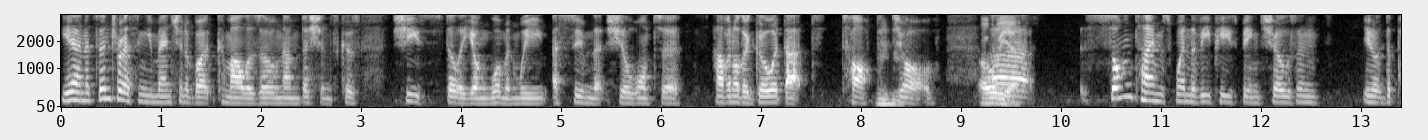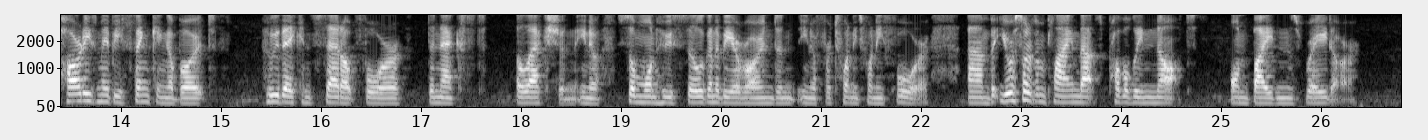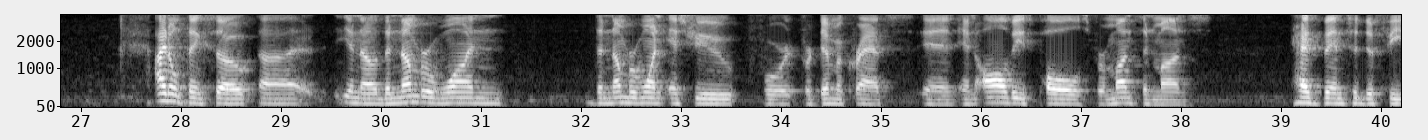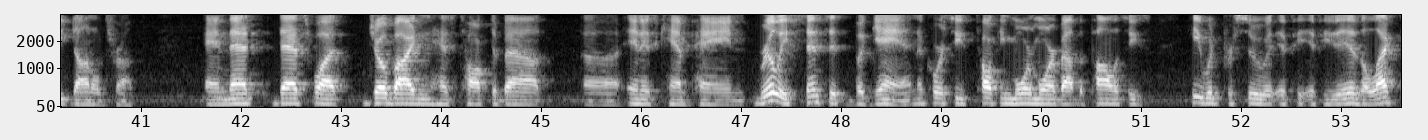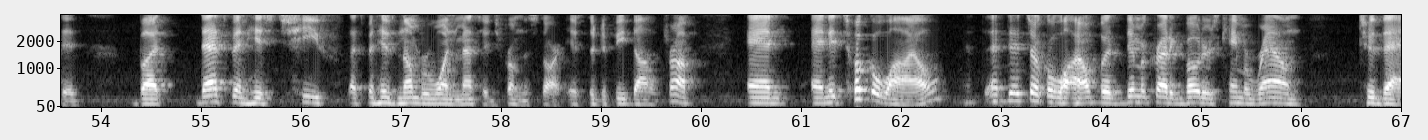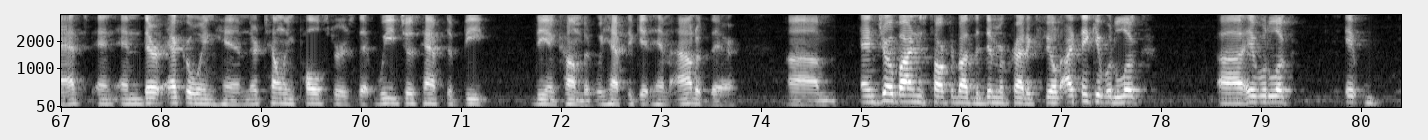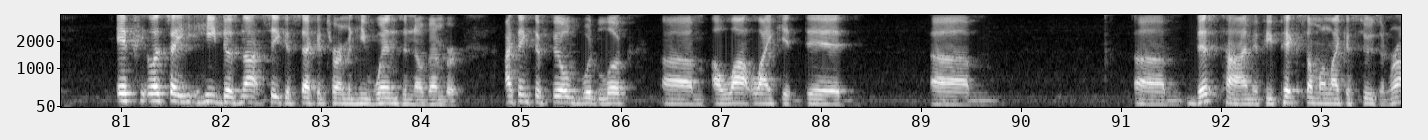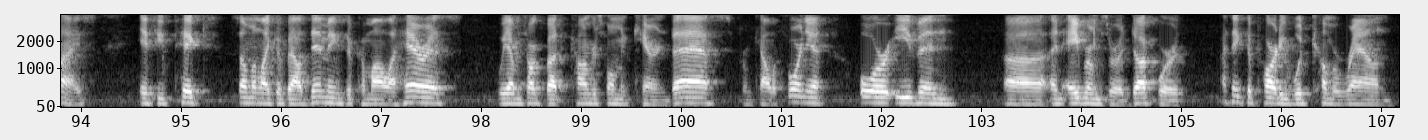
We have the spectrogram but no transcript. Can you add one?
Yeah, and it's interesting you mention about Kamala's own ambitions because she's still a young woman. We assume that she'll want to have another go at that top mm-hmm. job. Oh, uh, yes. Sometimes when the VP is being chosen, you know, the parties may be thinking about who they can set up for the next election you know someone who's still going to be around and you know for 2024 um, but you're sort of implying that's probably not on biden's radar I don't think so. Uh, you know, the number one, the number one issue for for Democrats in in all these polls for months and months has been to defeat Donald Trump, and that that's what Joe Biden has talked about uh, in his campaign really since it began. Of course, he's talking more and more about the policies he would pursue if he, if he is elected, but that's been his chief that's been his number one message from the start is to defeat Donald Trump. And and it took a while it, it took a while but democratic voters came around to that and and they're echoing him. They're telling pollsters that we just have to beat the incumbent. We have to get him out of there. Um, and Joe Biden's talked about the democratic field. I think it would look uh, it would look it if let's say he does not seek a second term and he wins in November I think the field would look um, a lot like it did um, um, this time if he picked someone like a Susan Rice. If he picked someone like a Val Demings or Kamala Harris, we haven't talked about Congresswoman Karen Bass from California, or even uh, an Abrams or a Duckworth. I think the party would come around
